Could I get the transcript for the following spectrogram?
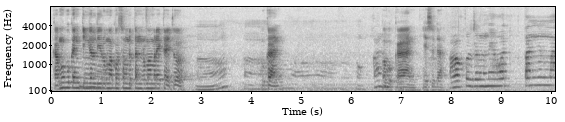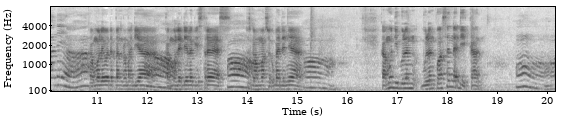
Kamu bukan tinggal di rumah kosong depan rumah mereka itu? Hmm, hmm. Bukan. Bukan. Oh, bukan. Ya sudah. Aku jangan lewat depan rumah dia. Kamu lewat depan rumah dia. Oh. Kamu lihat dia lagi stres. Oh. Terus kamu masuk ke badannya. Oh. Kamu di bulan bulan puasa enggak diikat? Oh,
